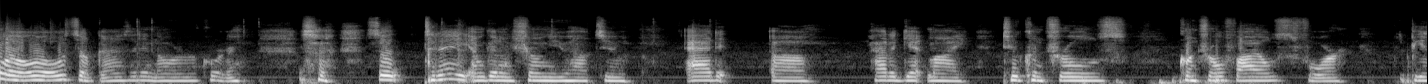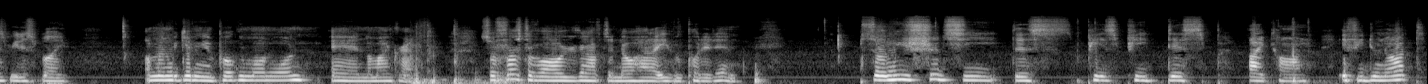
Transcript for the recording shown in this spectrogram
Whoa, whoa, what's up guys? I didn't know we were recording. so today I'm going to be showing you how to add, uh, how to get my two controls, control files for the PSP display. I'm going to be giving you Pokemon one and the Minecraft. So first of all, you're going to have to know how to even put it in. So you should see this PSP disp icon. If you do not,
